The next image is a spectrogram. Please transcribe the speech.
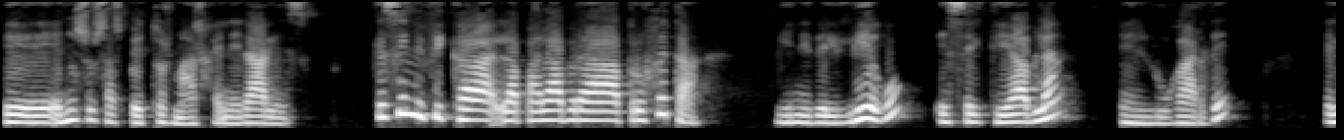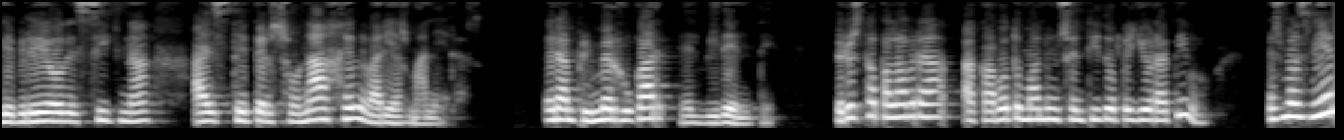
eh, en esos aspectos más generales. ¿Qué significa la palabra profeta? Viene del griego, es el que habla en lugar de. El hebreo designa a este personaje de varias maneras. Era en primer lugar el vidente, pero esta palabra acabó tomando un sentido peyorativo. Es más bien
